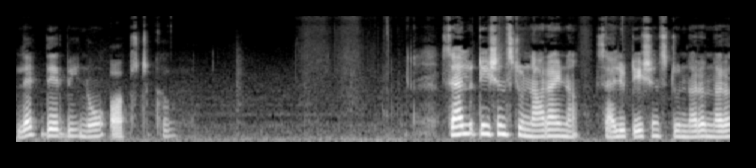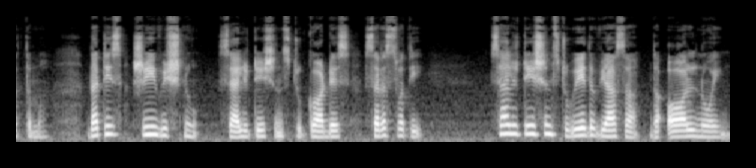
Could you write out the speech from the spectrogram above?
Let there be no obstacle. Salutations to Narayana, salutations to Nara Narottama, that is Sri Vishnu, salutations to Goddess Saraswati, salutations to Veda Vyasa, the all knowing.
